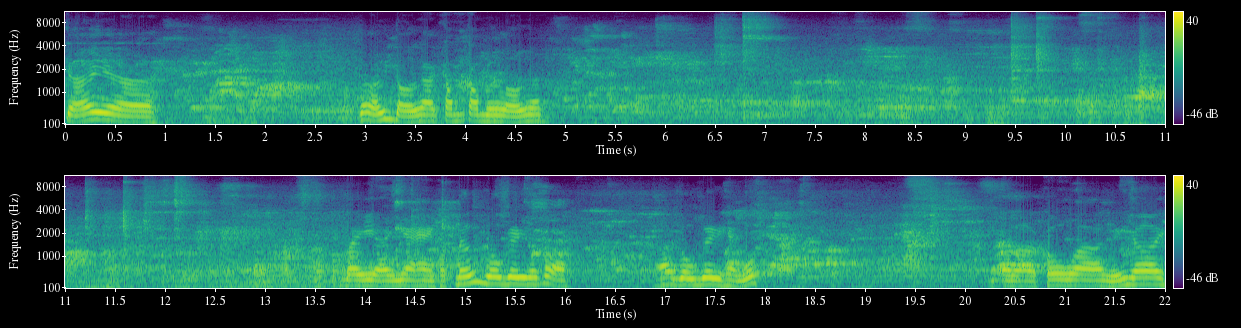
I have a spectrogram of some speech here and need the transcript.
kế uh, rất ấn tượng công công lượng lượng đây ờ, nhà hàng thịt nướng Gogi luôn các bạn. Đó, Gogi Hàn Quốc. Đây là khu ờ, nghỉ ngơi.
